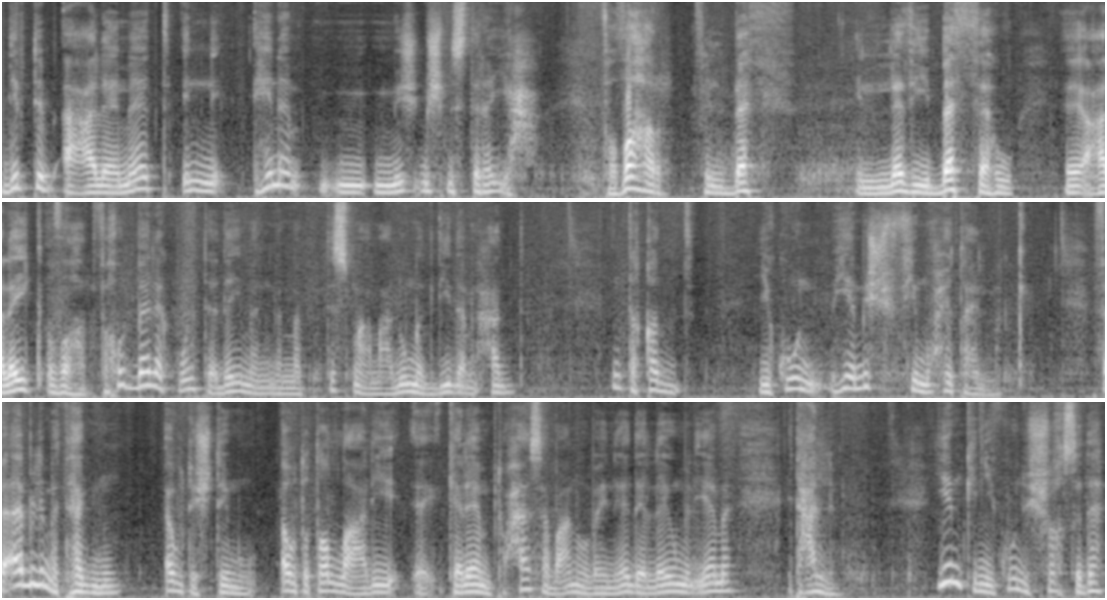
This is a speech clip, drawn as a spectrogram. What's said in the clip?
دي بتبقى علامات إن هنا مش مش مستريح. فظهر في البث الذي بثه عليك ظهر. فخد بالك وأنت دايما لما بتسمع معلومة جديدة من حد أنت قد يكون هي مش في محيط علمك. فقبل ما تهاجمه أو تشتمه أو تطلع عليه كلام تحاسب عنه بين يدي الله يوم القيامة اتعلم. يمكن يكون الشخص ده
